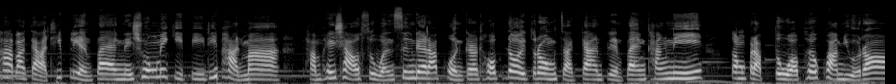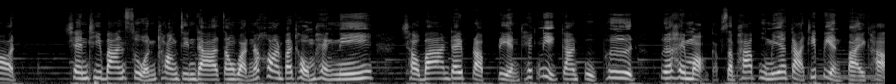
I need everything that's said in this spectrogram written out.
ภาพอากาศที่เปลี่ยนแปลงในช่วงไม่กี่ปีที่ผ่านมาทำให้ชาวสวนซึ่งได้รับผลกระทบโดยตรงจากการเปลี่ยนแปลงครั้งนี้ ต้องปรับตัวเพื่อความอยู่รอด เช่นที่บ้านสวนคลองจินดาจังหวัดนครปฐมแห่งนี้ ชาวบ้านได้ปรับเปลี่ยนเทคนิคการปลูกพืช เพื่อให้เหมาะกับสภาพภูมิอากาศที่เปลี่ยนไปค่ะ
